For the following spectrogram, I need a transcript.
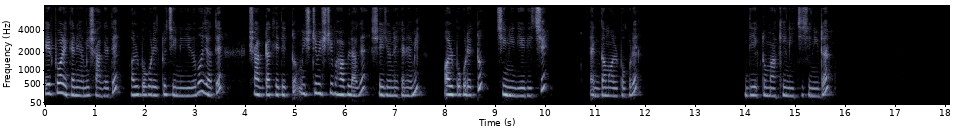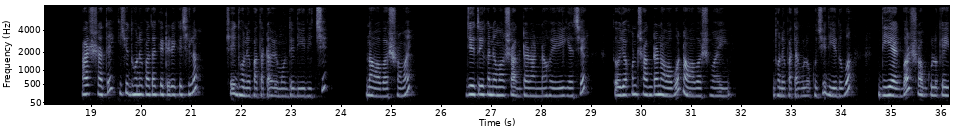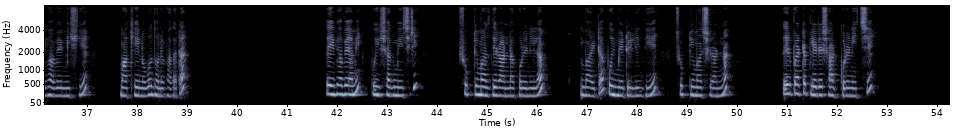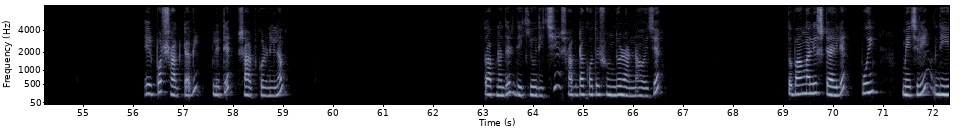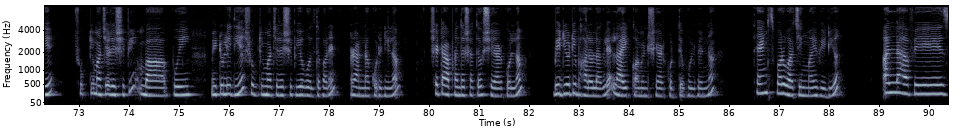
এরপর এখানে আমি শাকেতে অল্প করে একটু চিনি দিয়ে দেবো, যাতে শাকটা খেতে একটু মিষ্টি মিষ্টি ভাব লাগে। সেই জন্য এখানে আমি অল্প করে একটু চিনি দিয়ে দিচ্ছি, একদম অল্প করে। দিয়ে একটু মাখিয়ে নিচ্ছি চিনিটা। আর সাথে কিছু ধনে পাতা কেটে রেখেছিলাম, সেই ধনে পাতাটাও এর মধ্যে দিয়ে দিচ্ছি নামাবার সময়। যেহেতু এখানে আমার শাকটা রান্না হয়েই গেছে, তো যখন শাকটা নামাবো, নামাবার সময় ধনে পাতাগুলো কুচি দিয়ে দেবো। দিয়ে একবার সবগুলোকে এইভাবে মিশিয়ে মাখিয়ে নেব ধনে পাতাটা। তো এইভাবে আমি পুঁই শাক মিছরি শুকটি মাছ দিয়ে রান্না করে নিলাম। বা এটা পুঁই মেটেলি দিয়ে শুকটি মাছ রান্না। তো এরপর একটা প্লেটে সার্ভ করে নিচ্ছি। এরপর শাকটা আমি প্লেটে সার্ভ করে নিলাম। তো আপনাদের দেখিয়েও দিচ্ছি শাকটা কত সুন্দর রান্না হয়েছে। তো বাঙালি স্টাইলে পুঁই, মেচড়ি দিয়ে শুকটি মাছের রেসিপি বা পুঁই মিটুলি দিয়ে শুকটি মাছের রেসিপিও বলতে পারেন, রান্না করে নিলাম। সেটা আপনাদের সাথেও শেয়ার করলাম। ভিডিওটি ভালো লাগলে লাইক কমেন্ট শেয়ার করতে ভুলবেন না। Thanks for watching my video আল্লাহ হাফেজ।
